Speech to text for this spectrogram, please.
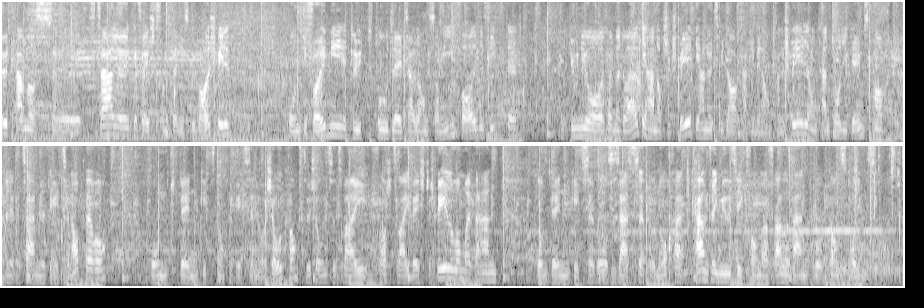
Heute haben wir das, äh, das 10-jährige Fest vom Tennis Ballspiel. Und ich freue mich, die Leute trudeln jetzt auch langsam ein, von allen Seiten. Die Junioren kommen hier auch, die haben auch schon gespielt, die haben Mittag haben die miteinander spielen und haben tolle Games gemacht. Weil eben 10 Minuten gibt es ein Apero. Und dann gibt es noch einen Showkampf zwischen unseren zwei, fast zwei besten Spielern, die wir eben haben. Und dann gibt es ein großes Essen und nachher Country Music von einer Frauenband, die ganz tolle Musik macht.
